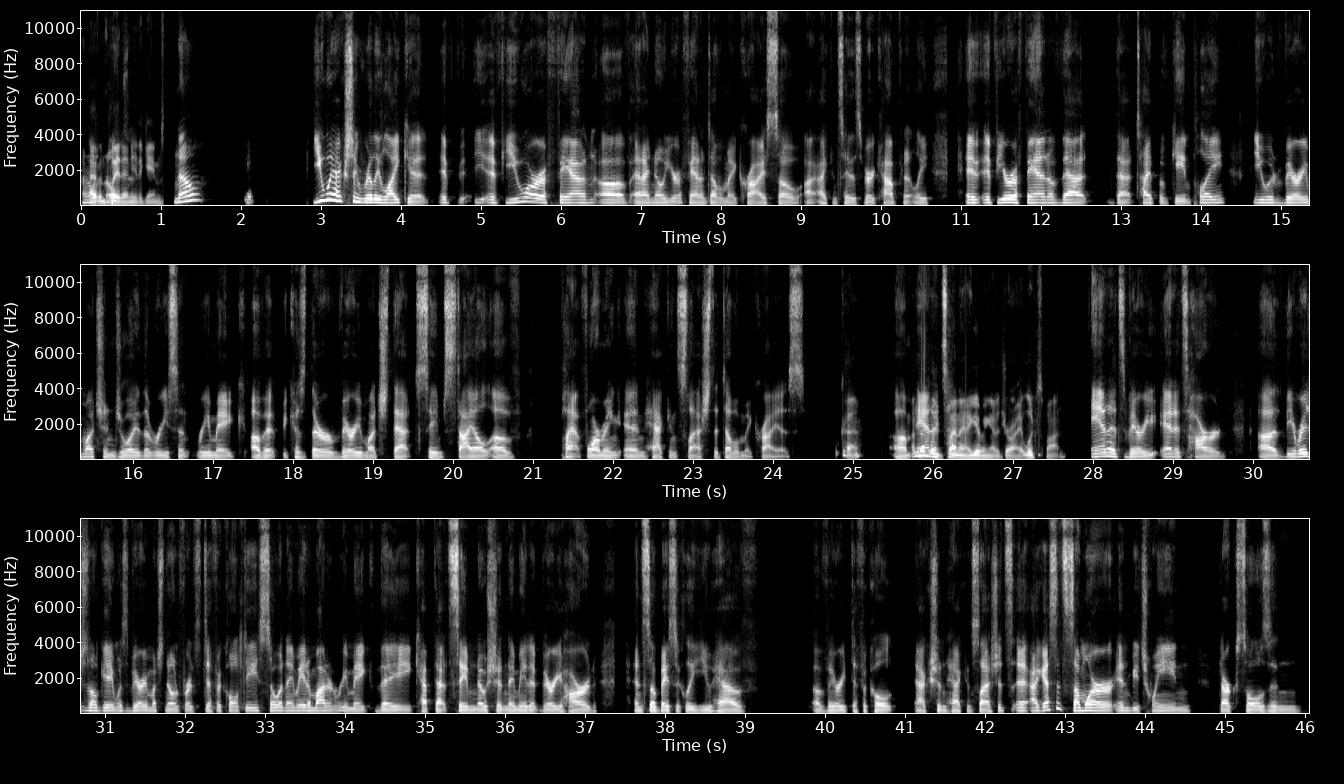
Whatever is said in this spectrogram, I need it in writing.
I I haven't played any of the games. no? You would actually really like it if if you are a fan of, and I know you're a fan of Devil May Cry, so I, I can say this very confidently. If, if you're a fan of that that type of gameplay, you would very much enjoy the recent remake of it because they're very much that same style of platforming and hack and slash that Devil May Cry is. Okay. Um, I'm and definitely planning on giving it a try. It looks fun. and it's very and it's hard. Uh, the original game was very much known for its difficulty, so when they made a modern remake, they kept that same notion. They made it very hard, and so basically, you have a very difficult action hack and slash. It's uh, I guess it's somewhere in between Dark Souls and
